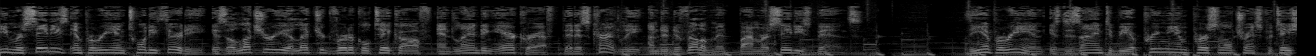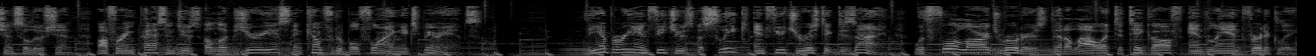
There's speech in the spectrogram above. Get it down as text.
He Mercedes Empyrean 2030 is a luxury electric vertical takeoff and landing aircraft that is currently under development by Mercedes-Benz. The Empyrean is designed to be a premium personal transportation solution, offering passengers a luxurious and comfortable flying experience. The Empyrean features a sleek and futuristic design, with four large rotors that allow it to take off and land vertically.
